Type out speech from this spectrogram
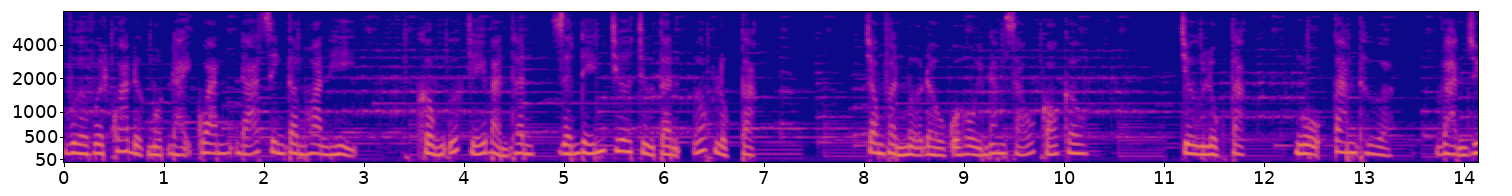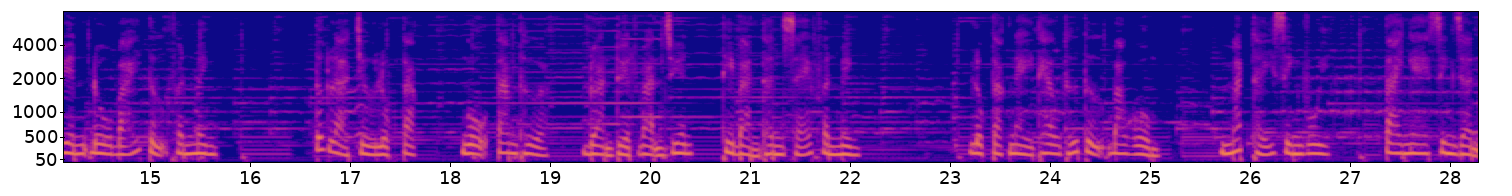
vừa vượt qua được một đại quan đã sinh tâm hoan hỷ, không ước chế bản thân dẫn đến chưa trừ tận gốc lục tặc? Trong phần mở đầu của hồi năm sáu có câu, trừ lục tặc, ngộ tam thừa, vạn duyên đô bái tự phân minh. Tức là trừ lục tặc, ngộ tam thừa, đoàn tuyệt vạn duyên thì bản thân sẽ phân minh. Lục tặc này theo thứ tự bao gồm mắt thấy sinh vui, tai nghe sinh giận,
